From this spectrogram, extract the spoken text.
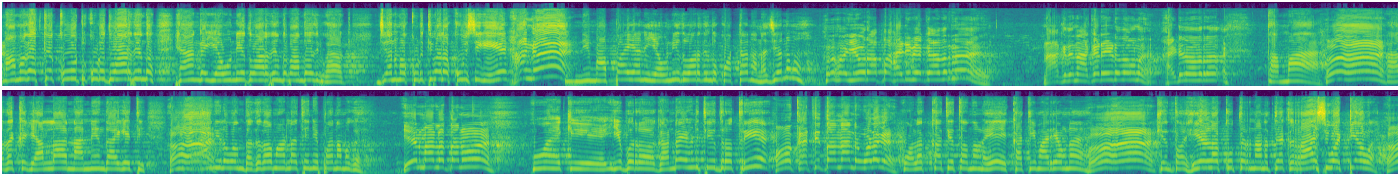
ನಮಗತ್ತೆ ಕೂಟ್ ಕುಡ ದ್ವಾರದಿಂದ. ಹೆಂಗ ಯವನಿ ದ್ವಾರದಿಂದ ಬಂದ ಜನ್ಮ ಕೊಡ್ತೀವಲ್ಲ ಕೂಸಿಗೆ? ಹಂಗ? ನಿಮ್ಮ ಅಪ್ಪ ಏನು ಯವನಿ ದ್ವಾರದಿಂದ ಕೊಟ್ಟ ನನ್ನ ಜನ್ಮ? ಇವ್ರಪ್ಪ ಹಡಿಬೇಕಾದ್ರ? ನಾಲ್ಕು ದಿನ ಆ ಕಡೆ ಹಿಡಿದವನ. ಹಡಿದವ್ರ ತಮ್ಮ. ಅದಕ್ಕೆ ಎಲ್ಲ ನನ್ನಿಂದ ಆಗೈತಿ. ನಾನಿಲ್ಲ ಒಂದು ದಗದ ಮಾಡ್ಲತ್ತೀನಿಪ್ಪ ನಮಗ. ಏನ್ ಮಾಡ್ಲತ್ತಾನು ಹ್ಞೂ ಆಕಿ ಇಬ್ಬರು ಗಂಡ ಹೆಂಡತಿ ಇದ್ರತ್ರಿ. ಹ್ಞೂ ಕತ್ತಿ ತಂದಾನ್ರಿ ಒಳಗ. ಒಳಗ್ ಕತಿ ತಂದಣ ಏ ಕತಿ ಮಾರ್ಯವನ ಹಾ. ಕಿಂತ ಹೇಳಕ್ ಕೂತ್ರ ನನ್ನ ತೆಕ್ ರಾಶಿ ಹೊಟ್ಟ್ಯಾವ ಅವ. ಹಾ.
